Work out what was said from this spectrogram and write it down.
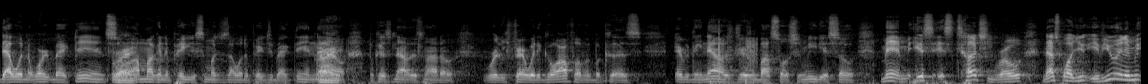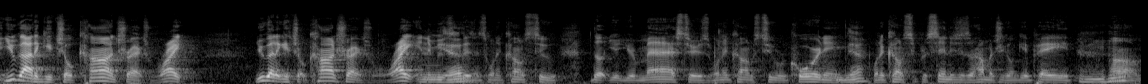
that wouldn't have worked back then, so Right. I'm not going to pay you so much as I would have paid you back then now Right. because now there's not a really fair way to go off of it because everything now is driven by social media. So man, it's it's touchy, bro. That's why you if you in the you got to get your contracts right. You got to get your contracts right in the music Yeah. business when it comes to the, your, your masters, when it comes to recording, Yeah. when it comes to percentages of how much you're gonna get paid. Um,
